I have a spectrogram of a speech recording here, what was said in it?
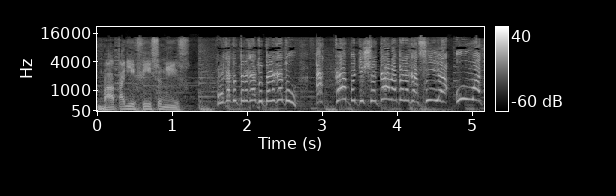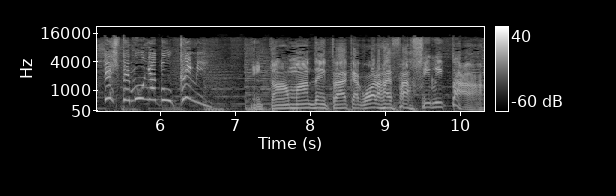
Bota difícil nisso. Então manda entrar que agora vai facilitar.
